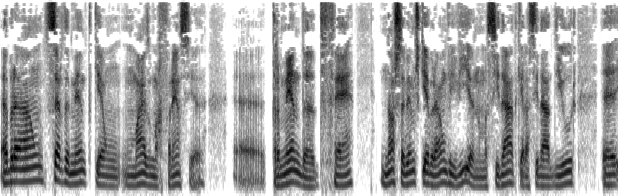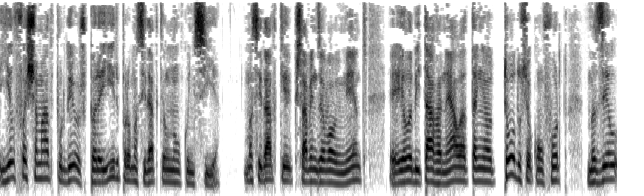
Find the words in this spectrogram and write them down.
Abraão, certamente, que é um, mais uma referência uh, tremenda de fé, nós sabemos que Abraão vivia numa cidade, que era a cidade de Ur, uh, e ele foi chamado por Deus para ir para uma cidade que ele não conhecia uma cidade que, que, estava em desenvolvimento, eh, ele habitava nela, tinha todo o seu conforto, mas ele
